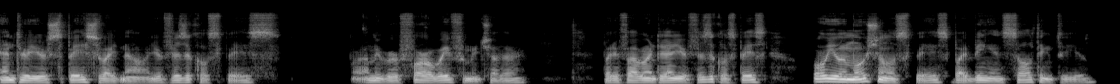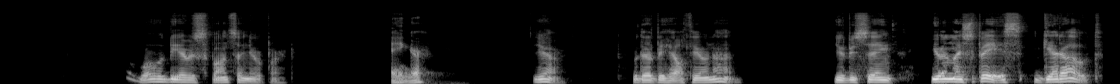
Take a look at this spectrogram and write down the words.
enter your space right now, your physical space, I mean, we're far away from each other, but if I were to enter your physical space or your emotional space by being insulting to you, what would be a response on your part? Anger. Yeah. Would that be healthy or not? You'd be saying, You're in my space, get out.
